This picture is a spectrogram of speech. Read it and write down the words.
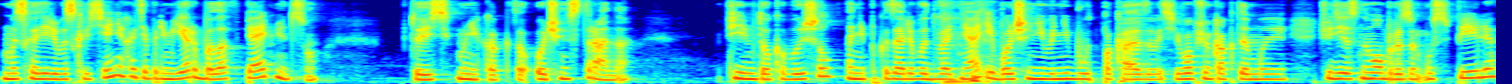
Мы сходили в воскресенье, хотя премьера была в пятницу — то есть мне как-то очень странно. Фильм только вышел, они показали его два дня, и больше его не будут показывать. И, в общем, как-то мы чудесным образом успели.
